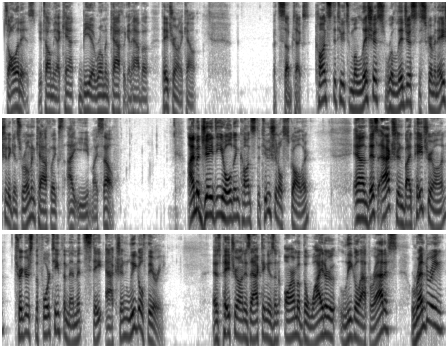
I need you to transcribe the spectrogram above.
That's all it is. You're telling me I can't be a Roman Catholic and have a Patreon account. That's subtext. Constitutes malicious religious discrimination against Roman Catholics, i.e., myself. I'm a JD Holding constitutional scholar, and this action by Patreon triggers the 14th Amendment state action legal theory. As Patreon is acting as an arm of the wider legal apparatus, rendering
